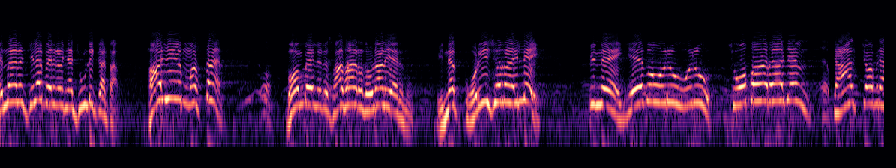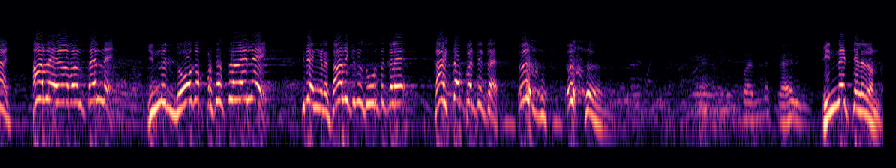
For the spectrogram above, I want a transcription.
എന്നാലും ചില പേരുകൾ ഞാൻ ചൂണ്ടിക്കാട്ടാം. ഹാജി മസ്താൻ. ബോംബെയിൽ ഒരു സാധാരണ തൊഴിലാളിയായിരുന്നു. പിന്നെ കോടീശ്വരനായില്ലേ? പിന്നെ ഏതോ ഒരു ഒരു ശോഭാരാജൻ. ചാൾസ് ശോഭരാജ്. അതെ അവൻ തന്നെ. ഇന്ന് ലോക പ്രശസ്തനായില്ലേ? ഇതെങ്ങനെ സാധിക്കുന്നു സുഹൃത്തുക്കളെ? കഷ്ടപ്പെട്ടിട്ട്. പിന്നെ ചിലരുണ്ട്.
